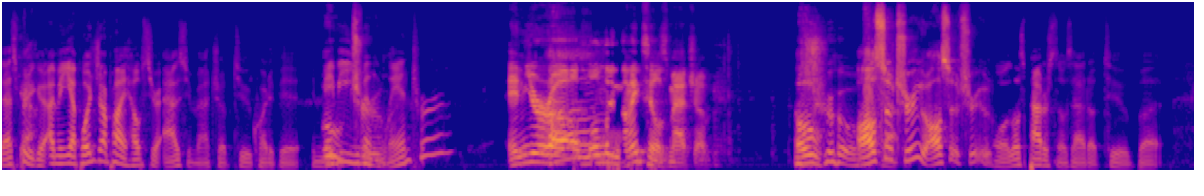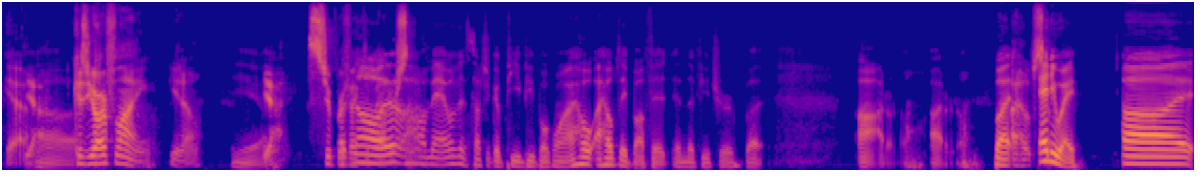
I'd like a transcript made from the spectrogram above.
That's pretty good. I mean, yeah, Poison Jab probably helps your Azu matchup too quite a bit. And maybe Ooh, even. Lanturn. And your uh, Uh, Alolan Ninetales matchup. Oh, true. Also Yeah. true. Also true. Well, those powder snows add up too, but Yeah. Yeah. uh, Because you are flying. You know, yeah, Yeah. super But effective. no, powder it- snow. oh man, it would have been such a good PvP Pokemon. I hope I hope they buff it in the future, but uh, I don't know. I don't know. But so. anyway, uh,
